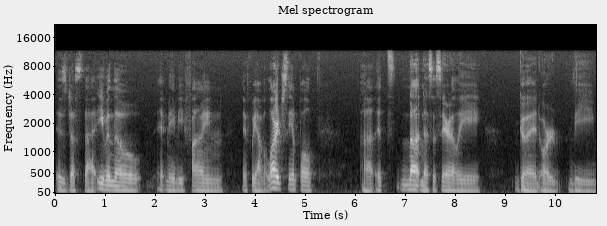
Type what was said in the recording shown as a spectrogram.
is just that even though it may be fine if we have a large sample, uh, it's not necessarily good or the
